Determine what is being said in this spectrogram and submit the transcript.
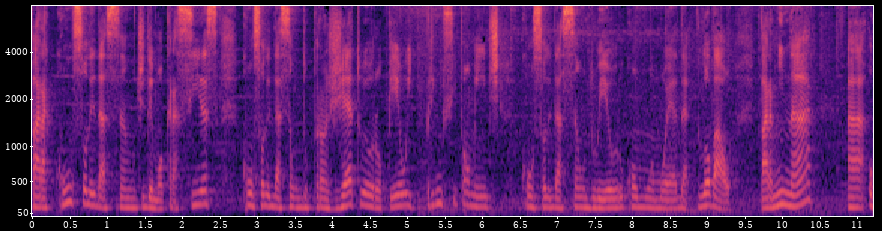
para a consolidação de democracias, consolidação do projeto europeu e principalmente consolidação do euro como uma moeda global, para minar a, o,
